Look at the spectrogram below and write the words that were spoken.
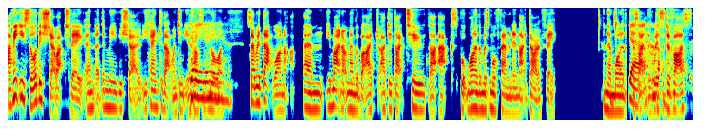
I think you saw this show actually, and at the movie show, you came to that one, didn't you? The yeah, House yeah, of yeah, one. So with that one, um, you might not remember, but I I did like two like acts, but one of them was more feminine, like Dorothy, and then one of them was like the Wizard of Oz.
